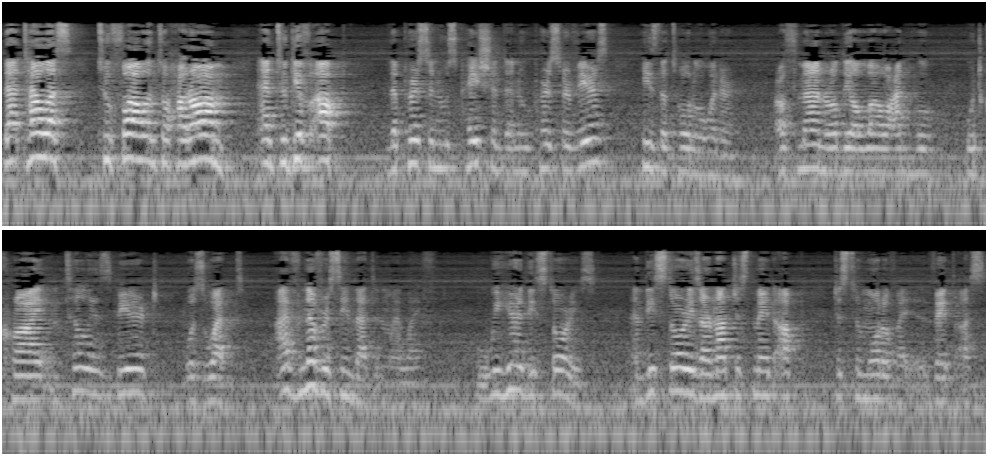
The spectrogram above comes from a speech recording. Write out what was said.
that tell us to fall into haram and to give up. The person who's patient and who perseveres, he's the total winner. Uthman radiallahu anhu would cry until his beard was wet. I've never seen that in my life. We hear these stories, and these stories are not just made up just to motivate us.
